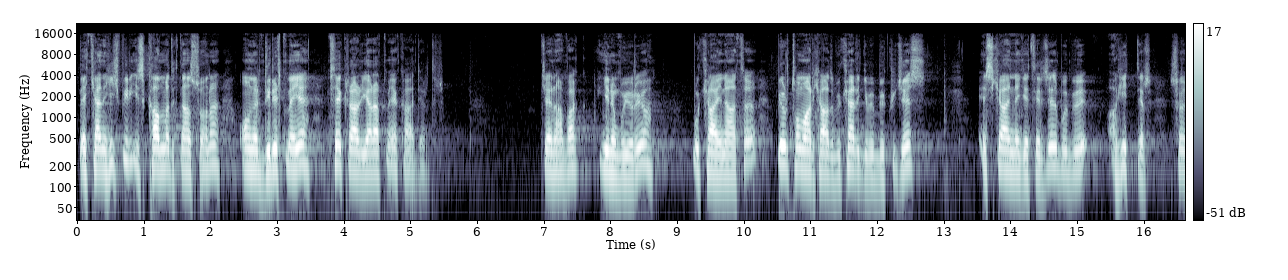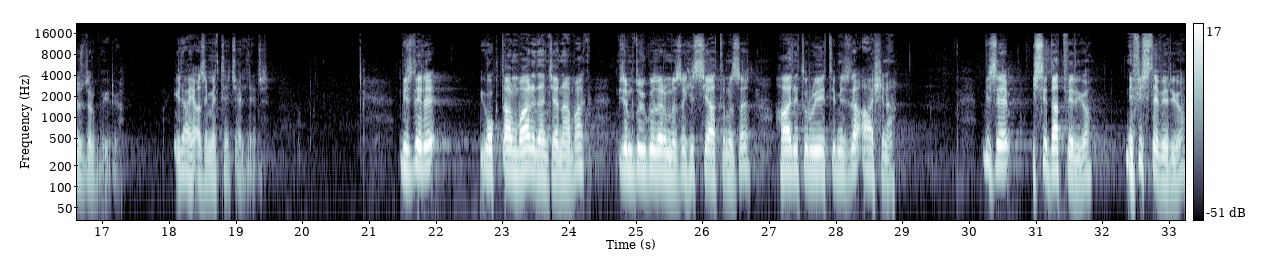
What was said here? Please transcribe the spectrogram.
ve kendi hiçbir iz kalmadıktan sonra onları diriltmeye, tekrar yaratmaya kadirdir. Cenab-ı Hak yine buyuruyor. Bu kainatı bir tomar kağıdı büker gibi bükeceğiz. Eski haline getireceğiz. Bu bir ahittir, sözdür buyuruyor. İlahi azamet tecellileri. Bizleri yoktan var eden Cenab-ı Hak bizim duygularımızı, hissiyatımızı, halet ruhiyetimizle aşina. Bize istidat veriyor, nefis de veriyor.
